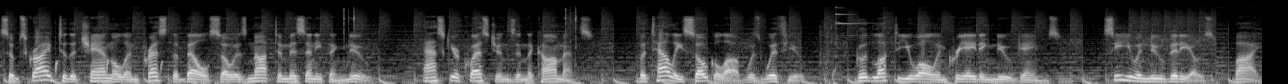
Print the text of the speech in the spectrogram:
subscribe to the channel and press the bell so as not to miss anything new. Ask your questions in the comments. Vitaly Sokolov was with you. Good luck to you all in creating new games. See you in new videos, bye.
